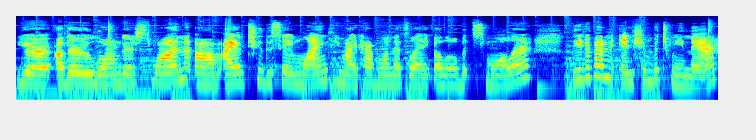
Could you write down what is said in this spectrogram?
your other longest one. Um, I have two the same length. You might have one that's like a little bit smaller. Leave about an inch in between there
